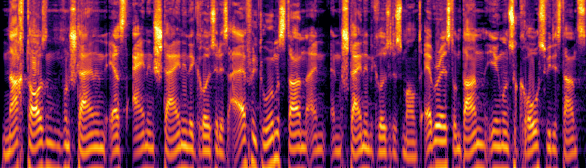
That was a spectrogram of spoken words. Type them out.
nach tausenden von Steinen erst einen Stein in der Größe des Eiffelturms, dann ein, ein Stein in der Größe des Mount Everest und dann irgendwann so groß wie, Distanz,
